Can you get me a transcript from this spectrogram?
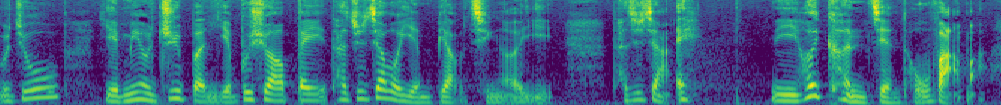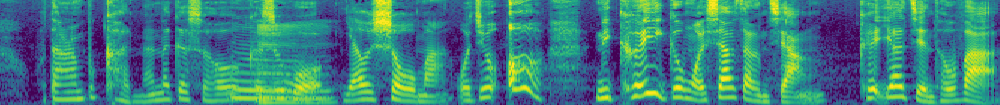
我就也没有剧本，也不需要背，他就叫我演表情而已。他就讲，哎，你会肯剪头发吗？我当然不肯啊，那个时候，可是我要瘦嘛，我就哦，你可以跟我校长讲，可以要剪头发，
